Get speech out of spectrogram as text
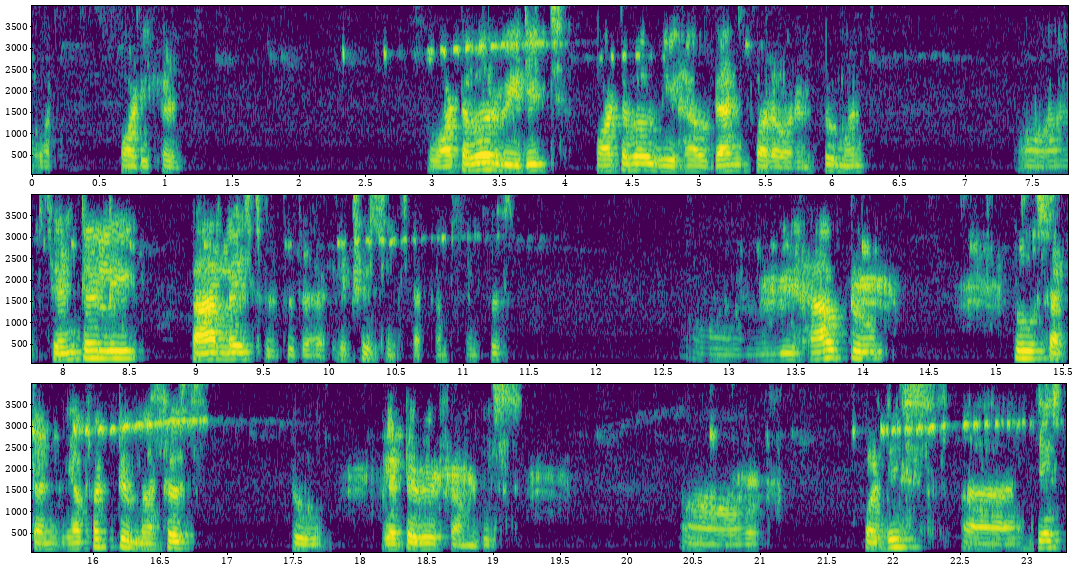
our body health. So whatever we did, whatever we have done for our improvement, uh, it's entirely paralyzed with the existing circumstances. Um, we have to do certain effective measures to get away from this. Uh, for this, uh, just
